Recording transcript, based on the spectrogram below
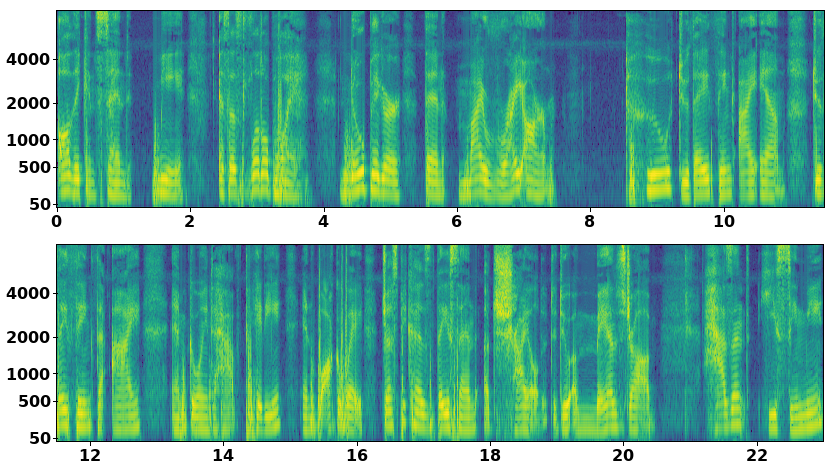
all they can send me is this little boy, no bigger than my right arm. Who do they think I am? Do they think that I am going to have pity and walk away just because they send a child to do a man's job? Hasn't he seen me?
